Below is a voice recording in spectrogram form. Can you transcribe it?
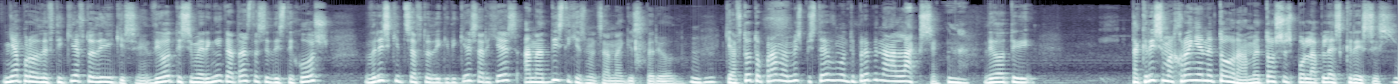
μια προοδευτική αυτοδιοίκηση. Διότι η σημερινή κατάσταση δυστυχώς βρίσκει τις αυτοδιοικητικές αρχές αναντίστοιχες με τις ανάγκες της περιοδου Και αυτό το πράγμα εμείς πιστεύουμε ότι πρέπει να αλλάξει. Ναι. Διότι τα κρίσιμα χρόνια είναι τώρα με τόσες πολλαπλές κρίσεις.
